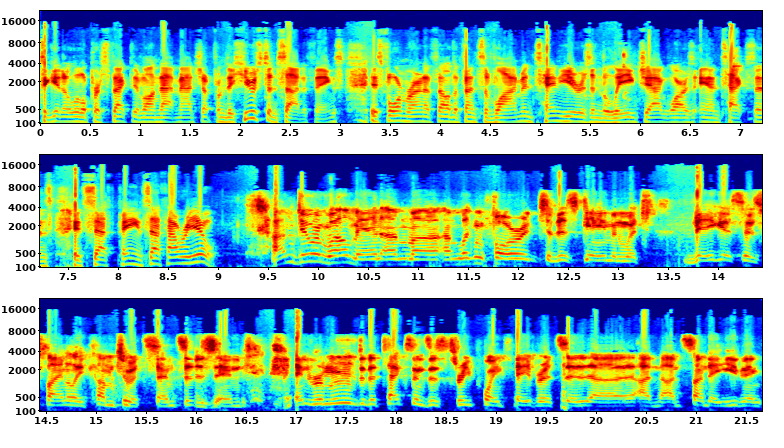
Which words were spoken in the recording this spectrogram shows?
To get a little perspective on that matchup from the Houston side of things is former NFL defensive lineman, 10 years in the league, Jaguars and Texans. It's Seth Payne. Seth, how are you? I'm doing well, man. I'm uh, I'm looking forward to this game in which Vegas has finally come to its senses and and removed the Texans as three point favorites uh, on on Sunday evening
